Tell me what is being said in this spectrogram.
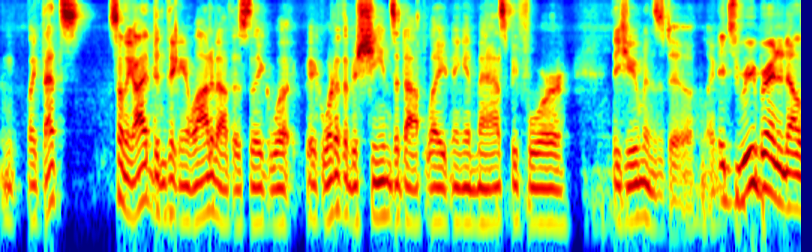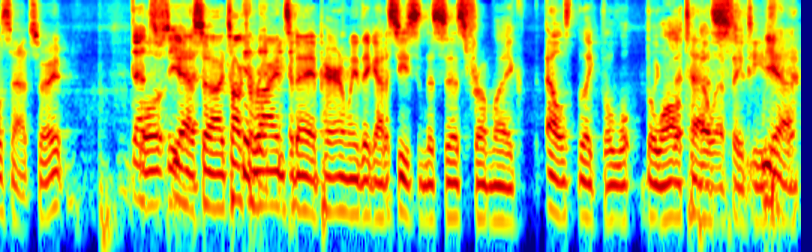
and, like that's something I've been thinking a lot about. This, like, what, like, what if the machines adopt Lightning in mass before the humans do? Like, It's rebranded LSATs, right? well, yeah. So I talked to Ryan today. Apparently, they got a cease and desist from like L, like the the wall test. LSATs. Yeah,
